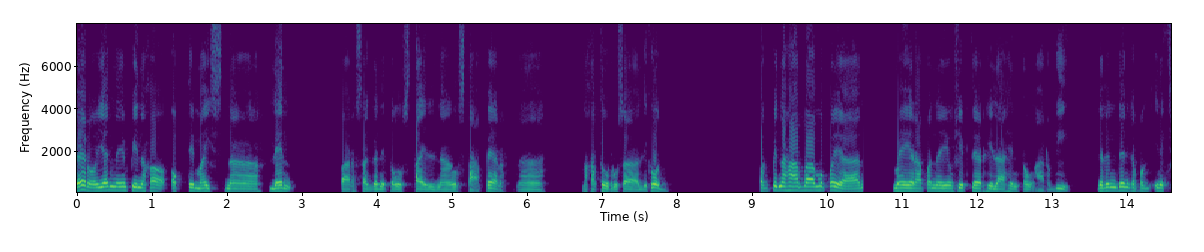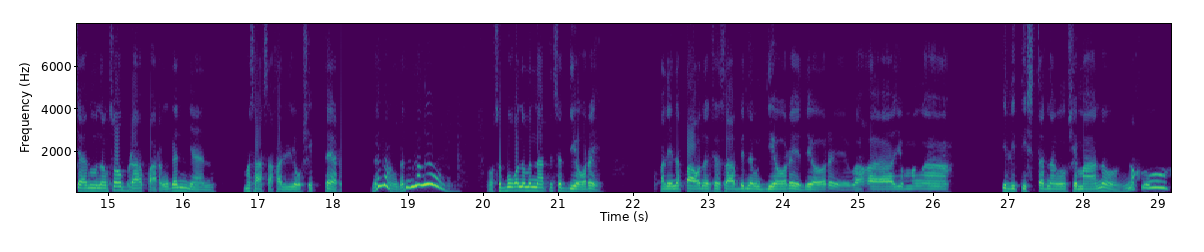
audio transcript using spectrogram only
Pero yan na yung pinaka-optimized na length para sa ganitong style ng stopper na nakaturo sa likod. Pag pinahaba mo pa yan, mahirapan na yung shifter hilahin tong RD. Ganun din kapag iniksyan mo ng sobra, parang ganyan, masasakal yung shifter. Ganun, ganun lang yun. O, subukan naman natin sa Diore. Kanina pa ako nagsasabi ng Diore, Diore. Baka yung mga elitista ng Shimano. Naku,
